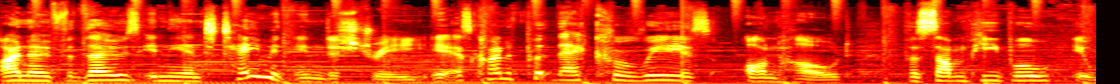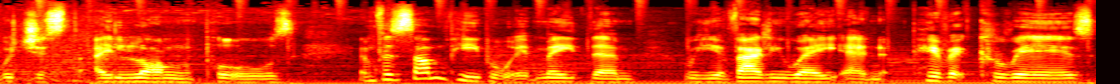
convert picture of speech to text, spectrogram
I know for those in the entertainment industry, it has kind of put their careers on hold. For some people, it was just a long pause, and for some people, it made them reevaluate and pivot careers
